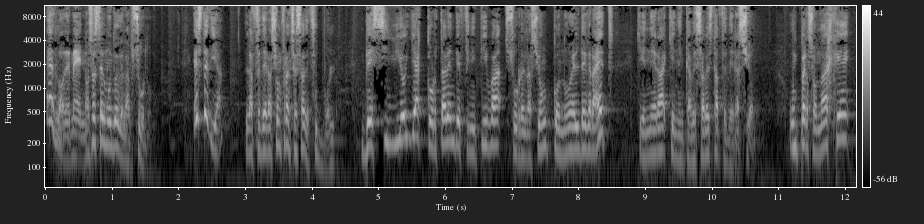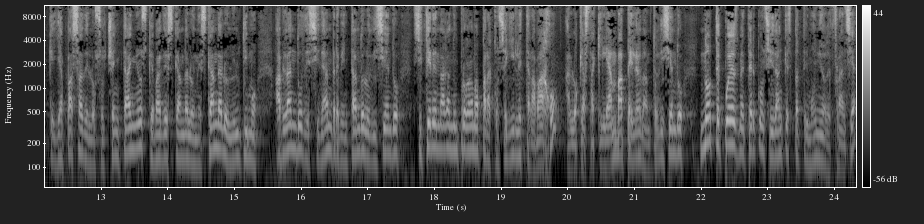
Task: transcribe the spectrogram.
es lo de menos, es el mundo del absurdo. Este día, la Federación Francesa de Fútbol decidió ya cortar en definitiva su relación con Noel de Graet, quien era quien encabezaba esta federación un personaje que ya pasa de los 80 años, que va de escándalo en escándalo, el último hablando de Zidane, reventándolo, diciendo, si quieren hagan un programa para conseguirle trabajo, a lo que hasta Kylian Mbappé le levantó diciendo, no te puedes meter con Zidane, que es patrimonio de Francia,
